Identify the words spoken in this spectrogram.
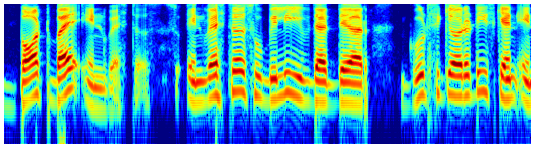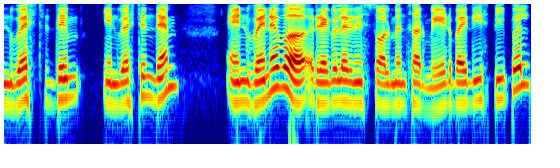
bought by investors. So investors who believe that they are good securities can invest them invest in them and whenever regular installments are made by these people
